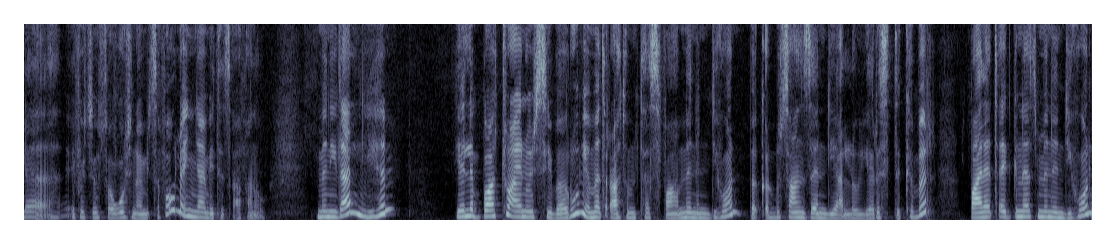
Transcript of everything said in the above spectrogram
ለኤፌሶን ሰዎች ነው የሚጽፈው ለእኛም የተጻፈ ነው። ምን ይላል? ይህም የልባችሁ አይኖች ሲበሩ የመጥራቱም ተስፋ ምን እንዲሆን? በቅዱሳን ዘንድ ያለው የርስት ክብር ባለጠግነት ምን እንዲሆን?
